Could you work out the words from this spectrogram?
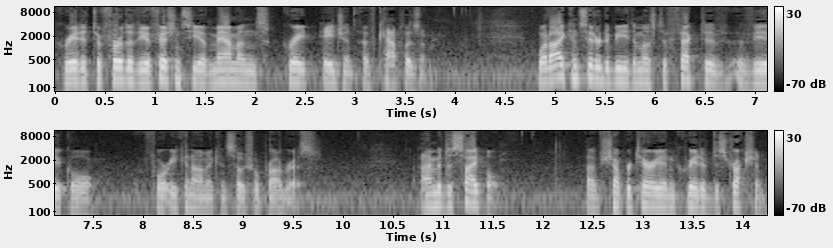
created to further the efficiency of Mammon's great agent of capitalism what I consider to be the most effective vehicle for economic and social progress. I'm a disciple of Schumpeterian creative destruction.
